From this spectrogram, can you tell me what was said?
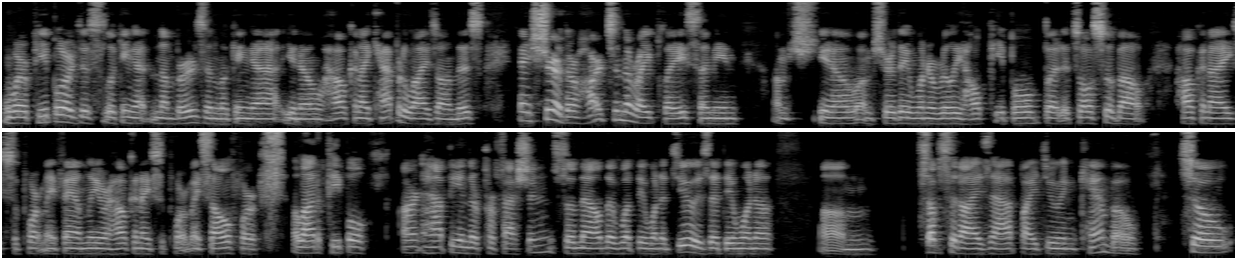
where people are just looking at numbers and looking at, you know, how can I capitalize on this? And sure, their heart's in the right place. I mean, I'm, you know, I'm sure they want to really help people, but it's also about how can I support my family or how can I support myself? Or a lot of people aren't happy in their profession. So now that what they want to do is that they want to um, subsidize that by doing Kambo. So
